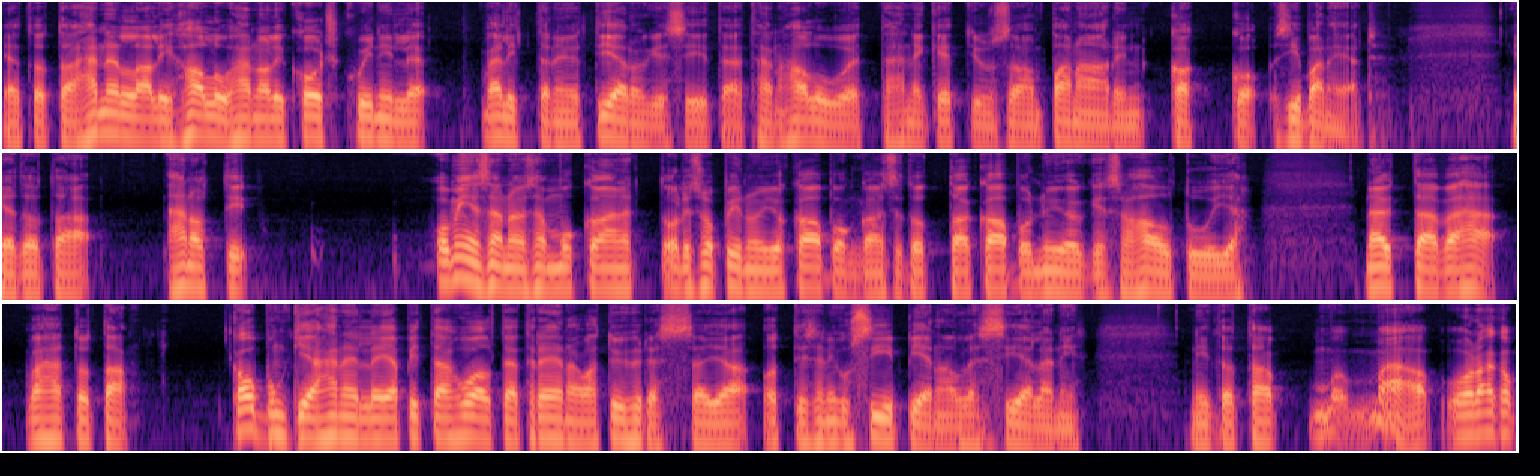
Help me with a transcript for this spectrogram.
ja tota, hänellä oli halu, hän oli Coach Quinnille välittänyt jo tiedonkin siitä, että hän haluaa, että hänen ketjunsa on Panaarin kakko Sibanejad. Ja tota, hän otti omien sanojensa mukaan, että oli sopinut jo Kaapon kanssa, että ottaa Kaapon New Yorkissa haltuun ja näyttää vähän, vähän tota kaupunkia hänelle ja pitää huolta ja treenaavat yhdessä ja otti sen niin siipien alle siellä, niin niin tota, mä oon aika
